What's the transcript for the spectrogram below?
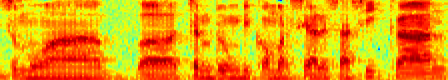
semua eh, cenderung dikomersialisasikan.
